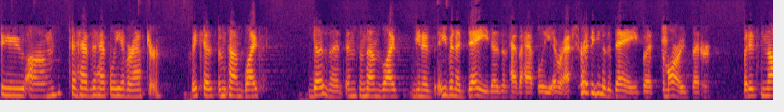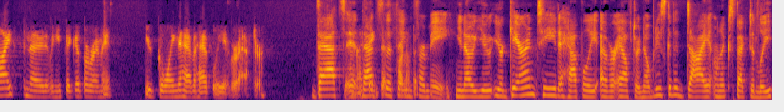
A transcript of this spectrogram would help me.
to um to have the happily ever after because sometimes life doesn't, and sometimes life you know even a day doesn't have a happily ever after at the end of the day, but tomorrow's better. But it's nice to know that when you pick up a romance, you're going to have a happily ever after. That's it. I That's, the thing for me. You know, you you're guaranteed a happily ever after. Nobody's going to die unexpectedly.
